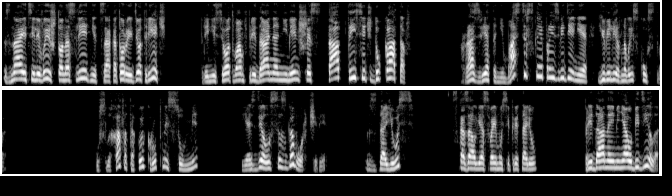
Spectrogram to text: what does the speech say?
Знаете ли вы, что наследница, о которой идет речь, принесет вам в придание не меньше ста тысяч дукатов? Разве это не мастерское произведение ювелирного искусства? Услыхав о такой крупной сумме, я сделался сговорчивее. — Сдаюсь, — сказал я своему секретарю. — Приданное меня убедило.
